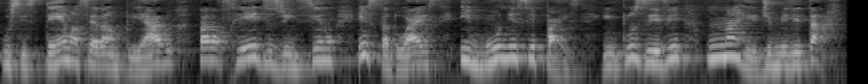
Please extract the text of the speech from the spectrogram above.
o sistema será ampliado para as redes de ensino estaduais e municipais, inclusive na rede militar.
